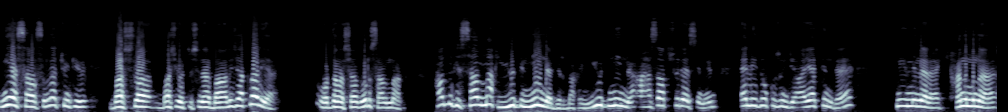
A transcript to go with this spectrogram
Niye salsınlar? Çünkü başla baş örtüsüne bağlayacaklar ya. Oradan aşağı doğru salmak. Halbuki salmak yudninnedir. Bakın yudninne Ahzab suresinin 59. ayetinde müminlere, hanımına,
